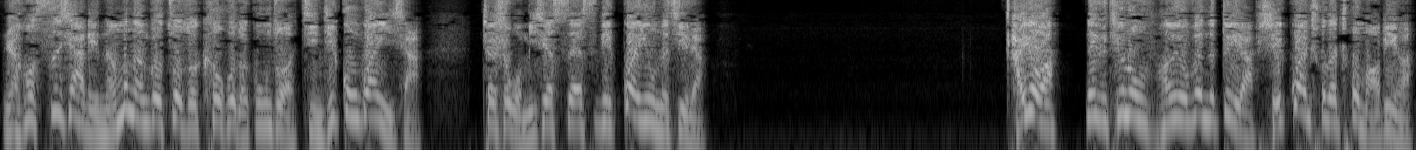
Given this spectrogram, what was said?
然后私下里能不能够做做客户的工作，紧急公关一下，这是我们一些四 S 店惯用的伎俩。还有啊，那个听众朋友问的对呀，谁惯出的臭毛病啊？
